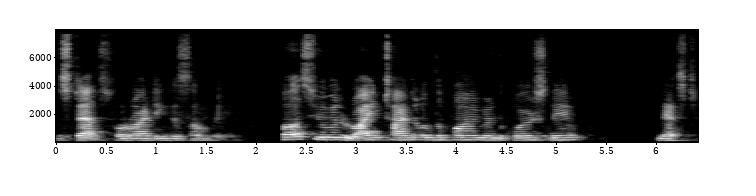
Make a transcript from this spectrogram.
the steps for writing the summary. First, you will write title of the poem and the poet's name. Next,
